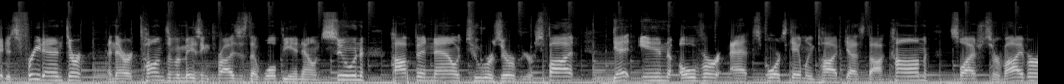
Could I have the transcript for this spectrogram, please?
It is free to enter, and there are tons of amazing prizes that will be announced soon. Hop in now to reserve your spot. Get in over at sportsgamblingpodcast.com slash survivor.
